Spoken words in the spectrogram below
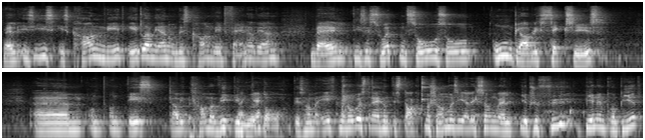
Weil es ist, es kann nicht edler werden und es kann nicht feiner werden, weil diese Sorten so, so unglaublich sexy ist. Ähm, und, und das, glaube ich, kann man wirklich Danke. nur da. Das haben wir echt nur in Oberösterreich und das taugt mir schon, muss ich ehrlich sagen, weil ich habe schon viel Birnen probiert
